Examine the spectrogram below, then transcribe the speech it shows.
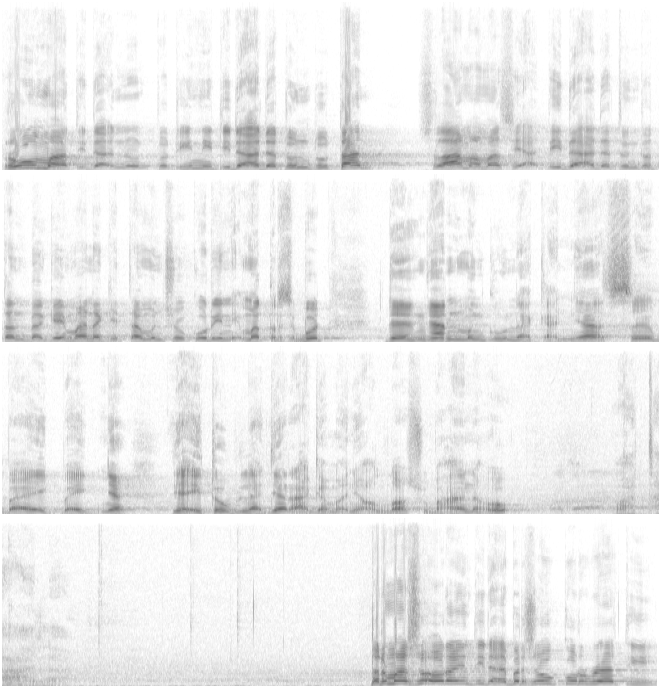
rumah. Tidak menuntut ini. Tidak ada tuntutan selama masih tidak ada tuntutan bagaimana kita mensyukuri nikmat tersebut dengan menggunakannya sebaik-baiknya yaitu belajar agamanya Allah Subhanahu wa taala. Termasuk orang yang tidak bersyukur berarti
